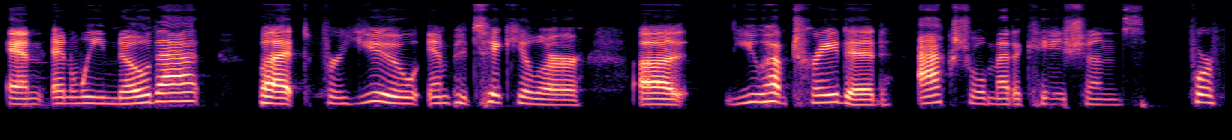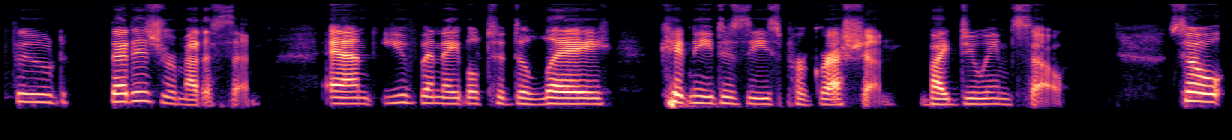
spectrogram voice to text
and and we know that. But for you in particular, uh, you have traded actual medications for food that is your medicine, and you've been able to delay kidney disease progression by doing so. So,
